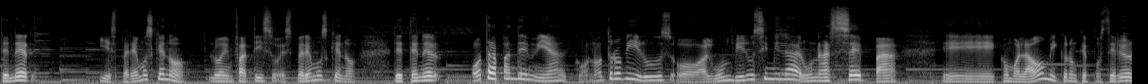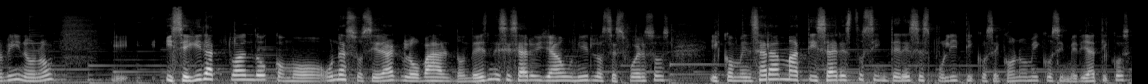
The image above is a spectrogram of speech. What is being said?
tener y esperemos que no, lo enfatizo, esperemos que no, de tener otra pandemia con otro virus o algún virus similar, una cepa eh, como la Omicron que posterior vino, ¿no? Y, y seguir actuando como una sociedad global donde es necesario ya unir los esfuerzos y comenzar a matizar estos intereses políticos, económicos y mediáticos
